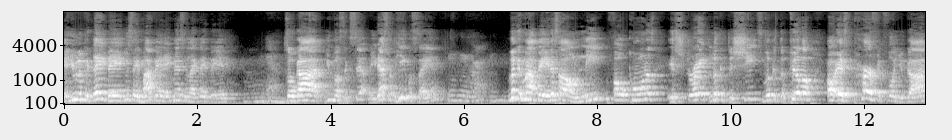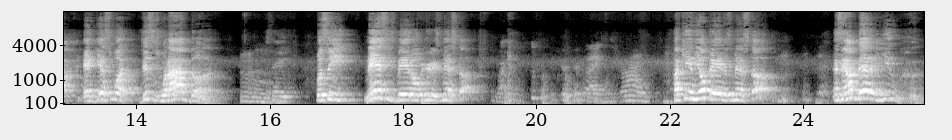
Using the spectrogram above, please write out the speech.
And you look at their bed, you say, my bed ain't messy like their bed. So God, you must accept me. That's what he was saying. Look at my bed. It's all neat, four corners. It's straight. Look at the sheets. Look at the pillow. Oh, it's perfect for you, God. And guess what? This is what I've done. See? But see, Nancy's bed over here is messed up. Hakim, your bed is messed up. And say, I'm better than you.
